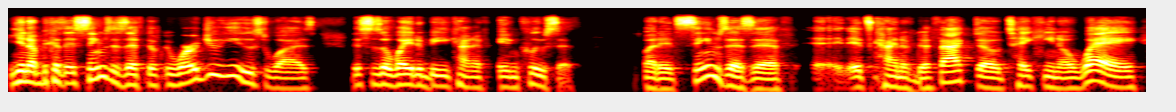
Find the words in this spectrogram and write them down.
you know, because it seems as if the, the word you used was this is a way to be kind of inclusive but it seems as if it's kind of de facto taking away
